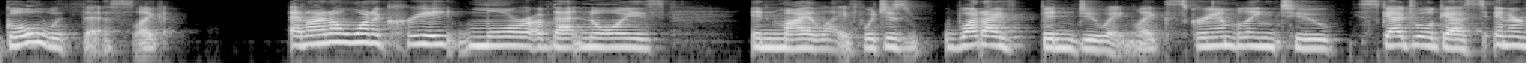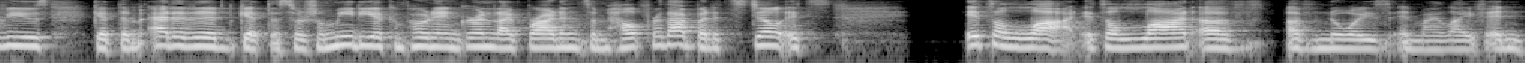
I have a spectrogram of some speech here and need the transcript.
goal with this. Like and I don't want to create more of that noise in my life, which is what I've been doing, like scrambling to schedule guest interviews, get them edited, get the social media component. And granted, I've brought in some help for that, but it's still it's it's a lot. It's a lot of of noise in my life. And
